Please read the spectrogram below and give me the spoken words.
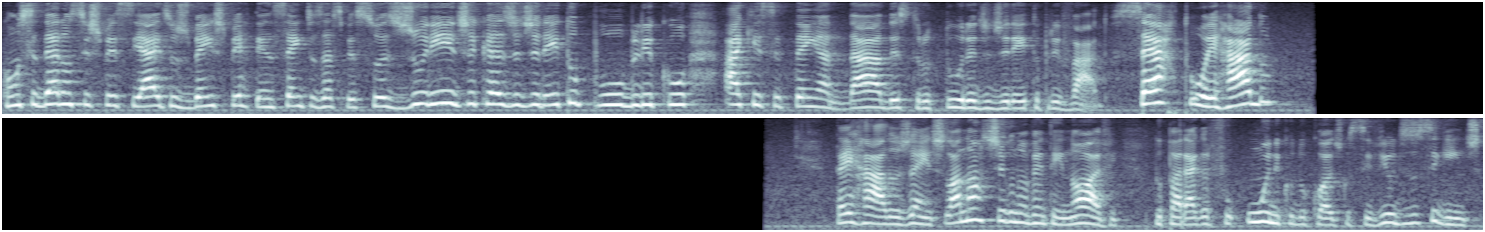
consideram-se especiais os bens pertencentes às pessoas jurídicas de direito público a que se tenha dado estrutura de direito privado. Certo ou errado? Tá errado, gente. Lá no artigo 99 do parágrafo único do Código Civil diz o seguinte:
